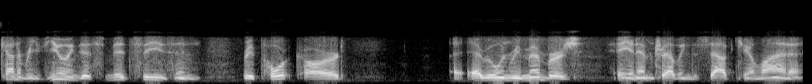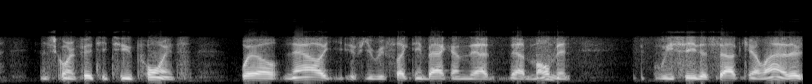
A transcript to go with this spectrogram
kind of reviewing this midseason report card. Uh, everyone remembers A&M traveling to South Carolina and scoring 52 points. Well, now if you're reflecting back on that that moment, we see that South Carolina their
